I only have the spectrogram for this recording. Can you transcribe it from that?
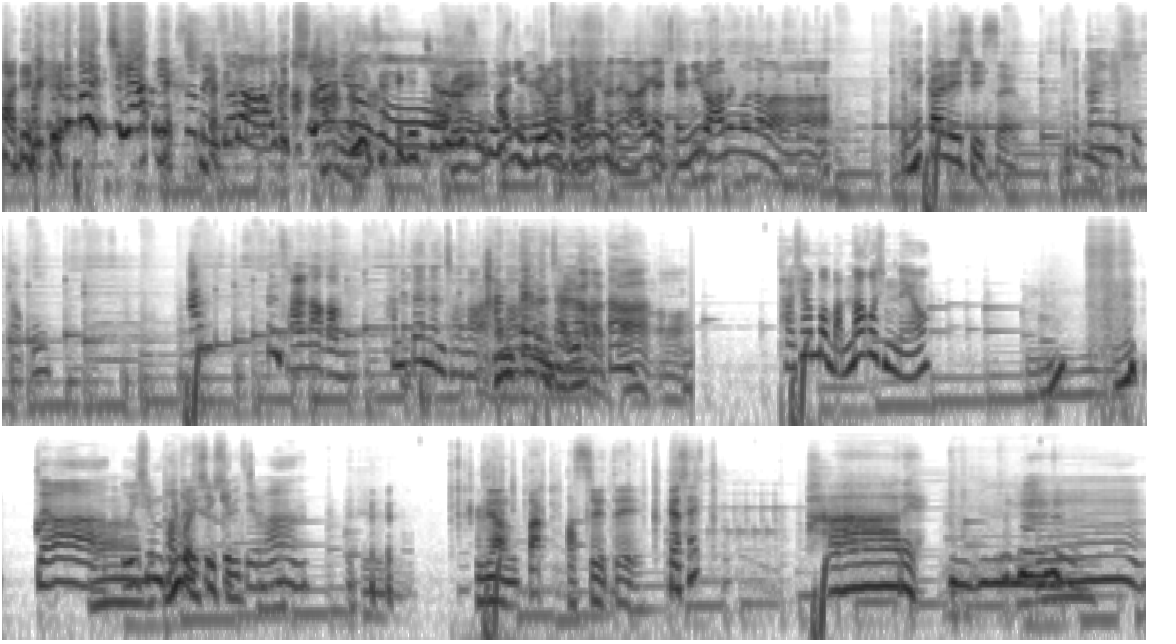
아니 취향일 수도 있어. 그러니까 이거 이게 취향이라서. 취향일 그래. 수도 있어. 아니 그럴 그런 이유는 아 그냥 재미로 하는 거잖아. 좀 헷갈릴 수 있어요. 헷갈릴 수 있다고. 잘 나감. 한때는 잘 나가. 한때는 잘 나갔다. 어. 다시 한번 만나고 싶네요. 음. 내가 아, 의심 뭐 받을 이유가 수 있을 수 있겠지만 음. 그냥 딱 봤을 때 회색? 파래. 음, 음,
